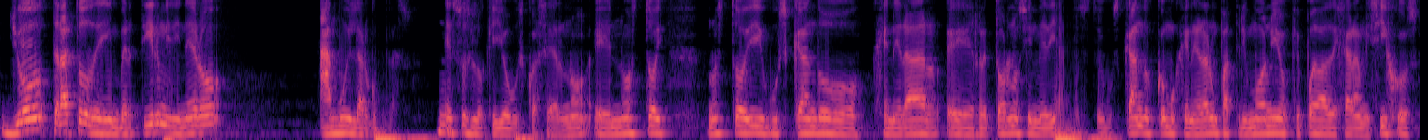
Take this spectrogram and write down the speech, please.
yo trato de invertir mi dinero a muy largo plazo. Eso es lo que yo busco hacer, ¿no? no estoy no estoy buscando generar retornos inmediatos, estoy buscando cómo generar un patrimonio que pueda dejar a mis hijos,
